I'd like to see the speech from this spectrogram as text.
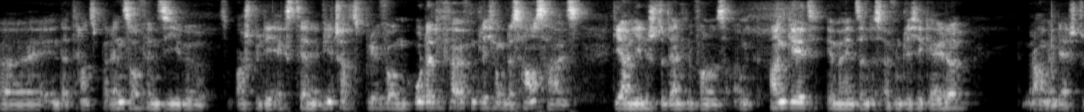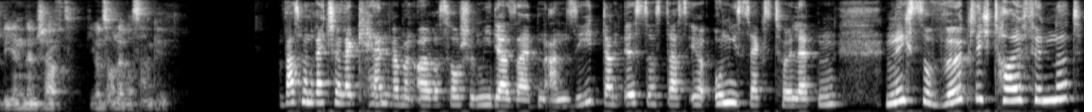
äh, in der Transparenzoffensive zum Beispiel die externe Wirtschaftsprüfung oder die Veröffentlichung des Haushalts, die an jeden Studenten von uns angeht. Immerhin sind es öffentliche Gelder im Rahmen der Studierendenschaft, die uns alle was angehen. Was man recht schnell erkennt, wenn man eure Social-Media-Seiten ansieht, dann ist es, dass ihr Unisex-Toiletten nicht so wirklich toll findet.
